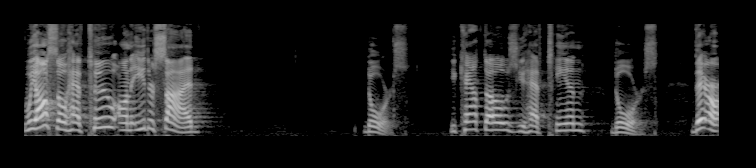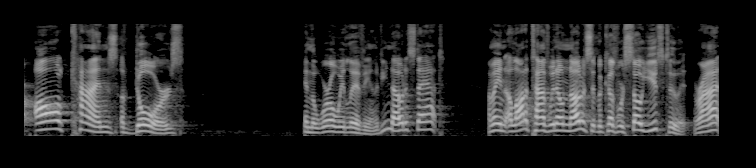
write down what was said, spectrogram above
We also have two on either side doors. You count those, you have 10 doors. There are all kinds of doors in the world we live in. Have you noticed that? I mean, a lot of times we don't notice it because we're so used to it, right?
